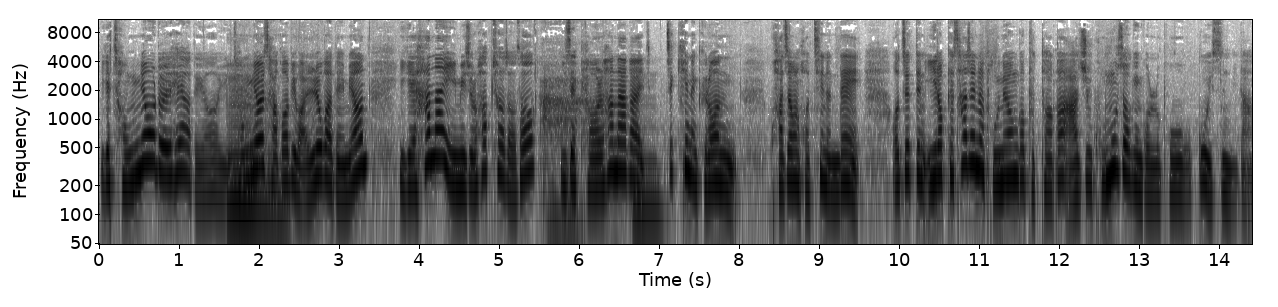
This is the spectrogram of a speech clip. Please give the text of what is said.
이게 정렬을 해야 돼요. 이 음. 정렬 작업이 완료가 되면 이게 하나의 이미지로 합쳐져서 아. 이제 별 하나가 음. 찍히는 그런 과정을 거치는데 어쨌든 이렇게 사진을 보내온 것부터가 아주 고무적인 걸로 보고 있습니다.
